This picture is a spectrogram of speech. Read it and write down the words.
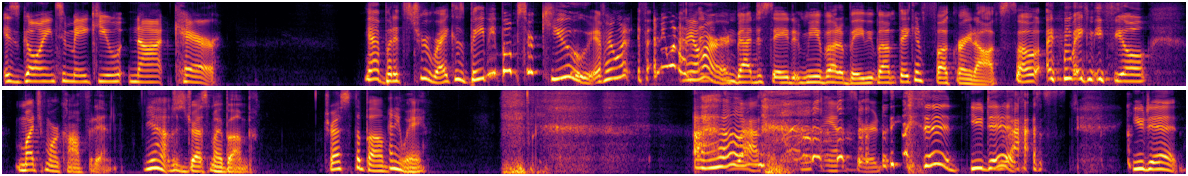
is going to make you not care. Yeah, but it's true, right? Because baby bumps are cute. If anyone, if anyone has They are. anything bad to say to me about a baby bump, they can fuck right off. So it'll make me feel much more confident. Yeah. I'll just dress my bump. Dress the bump. Anyway. Um, you asked, you answered. You did. You did. You asked. You did.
